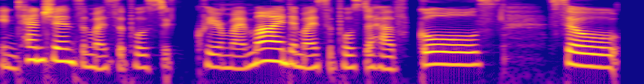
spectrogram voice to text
intentions? Am I supposed to clear my mind? Am I supposed to have goals? So,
